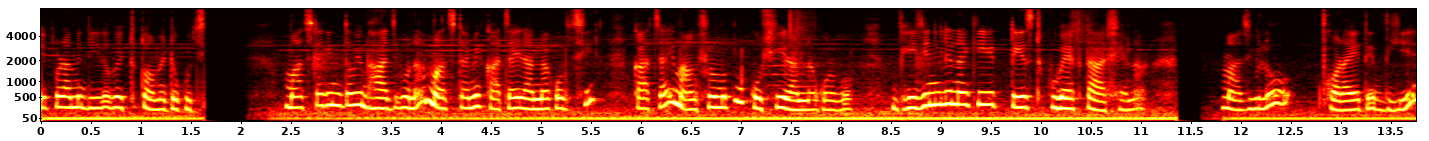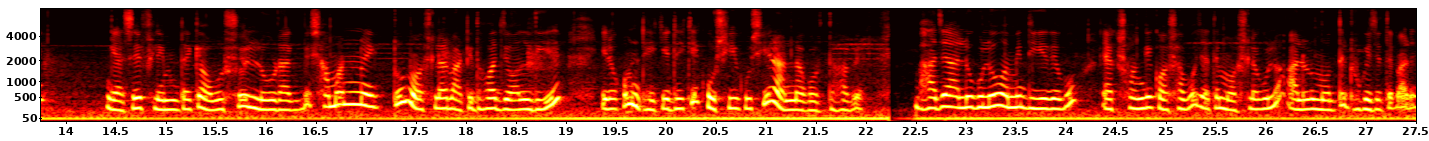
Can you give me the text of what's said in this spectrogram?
এরপর আমি দিয়ে দেবো একটু টমেটো কুচি। মাছটা কিন্তু আমি ভাজবো না, মাছটা আমি কাঁচাই রান্না করছি। কাঁচাই মাংসর মতন কষিয়ে রান্না করব। ভেজে নিলে নাকি টেস্ট খুব একটা আসে না। মাছগুলো কড়াইতে দিয়ে গ্যাসের ফ্লেমটাকে অবশ্যই লো রাখবে। সামান্য একটু মশলার বাটি ধোয়া জল দিয়ে এরকম ঢেকে ঢেকে কষিয়ে কষিয়ে রান্না করতে হবে। ভাজা আলুগুলোও আমি দিয়ে দেবো, একসঙ্গে কষাবো যাতে মশলাগুলো আলুর মধ্যে ঢুকে যেতে পারে।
